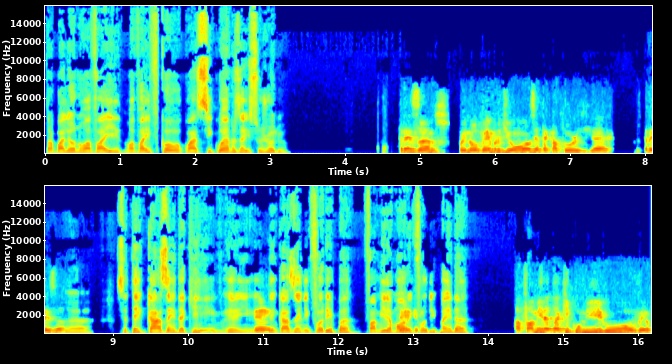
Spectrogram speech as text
trabalhou no Havaí. No Havaí ficou quase cinco anos, é isso, Júlio? Três anos. Foi novembro de 11 até 14, é. Três anos. É. Você tem casa ainda aqui? Tem, tem casa ainda em Floripa? Família mora tem. em Floripa ainda? A família está aqui comigo, veio,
